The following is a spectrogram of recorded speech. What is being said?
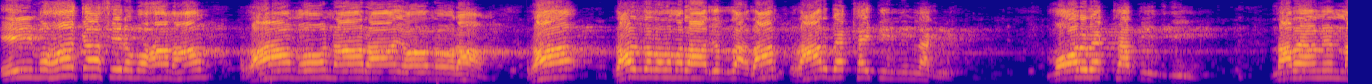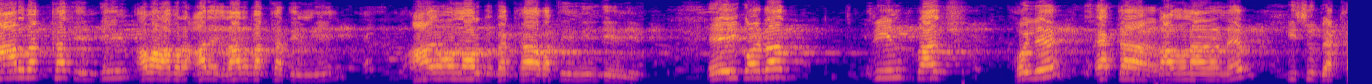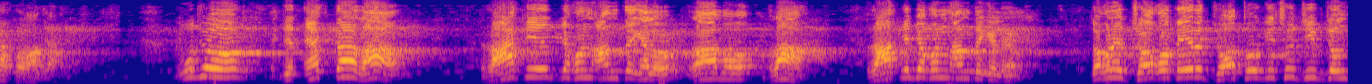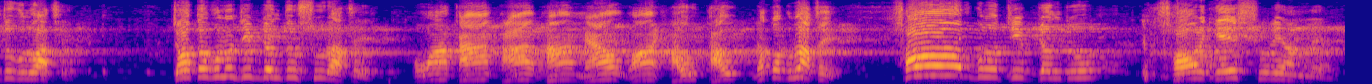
এই মহাকাশের মহানাম রাম নারায়ণ রাম। রার ব্যাখ্যায় তিন দিন লাগবে। মর ব্যাখ্যা তিন দিন। নারায়ণের নার ব্যাখ্যা তিন দিন, আবার আবার আরেক রার ব্যাখ্যা তিন দিন আয়নর ব্যাখ্যা আবার তিন দিন তিন দিন। এই কয়টা দিন প্রায় হইলে একটা রামনারায়ণের কিছু ব্যাখ্যা করা যায়। বুঝো যে একটা রা, রাকে যখন আনতে গেল, রাম রা, রাকে যখন আনতে গেলেন, তখন জগতের যত কিছু জীবজন্তুগুলো আছে, যতগুলো জীবজন্তুর সুর আছে, ওয়া, কা কা ভা ম্যাও ওয়া হাউ হাউ যতগুলো আছে, সবগুলো জীবজন্তু স্বর্গে সুরে আনলেন।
